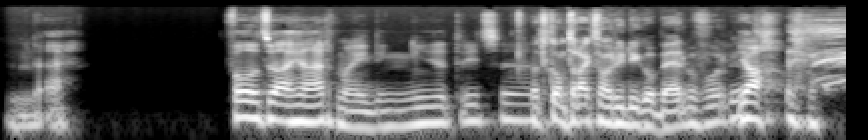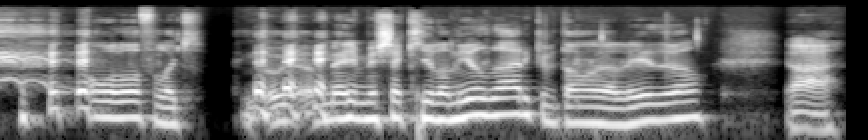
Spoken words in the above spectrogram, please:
Nee. Ik vond het wel heel hard, maar ik denk niet dat er iets... eh, Het contract van Rudy Gobert bijvoorbeeld? Ja, ongelooflijk. Met, met Shaquille O'Neal daar, ik heb het allemaal gelezen wel. Ja,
